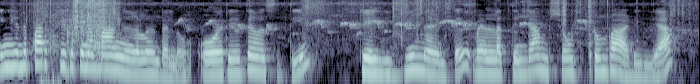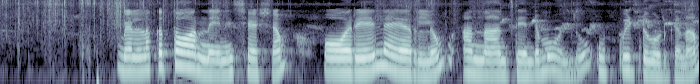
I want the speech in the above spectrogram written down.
ഇങ്ങനെ പറക്കിയെടുക്കുന്ന മാങ്ങകളുണ്ടല്ലോ. ഓരോ ദിവസത്തെയും കഴുകി നന്നായിട്ട് വെള്ളത്തിന്റെ അംശം ഒട്ടും പാടില്ല. വെള്ളമൊക്കെ തോർന്നതിന് ശേഷം ഓരോ ലെയറിലും അന്നാന്നത്തേന്റെ മുകളിലും ഉപ്പിട്ട് കൊടുക്കണം.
